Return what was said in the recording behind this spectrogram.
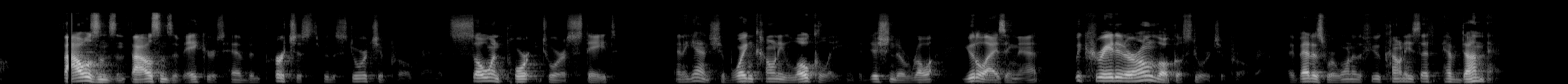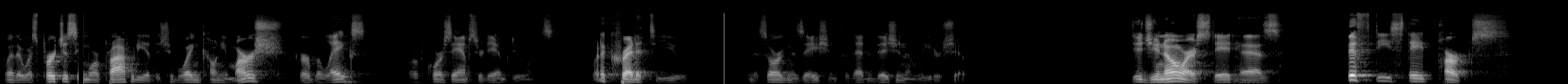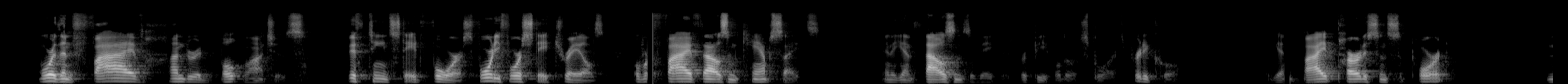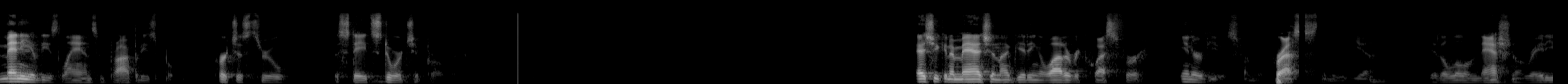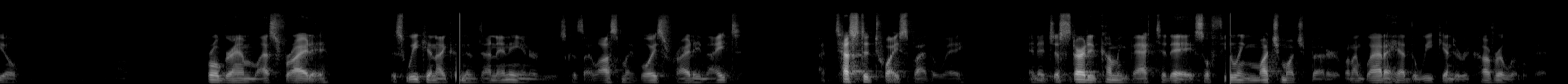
Thousands and thousands of acres have been purchased through the stewardship program. It's so important to our state. And again, Sheboygan County locally, in addition to utilizing that, we created our own local stewardship program. I bet is we're one of the few counties that have done that, whether it was purchasing more property at the Sheboygan County Marsh, Gerber Lakes, or of course Amsterdam Dunes. What a credit to you and this organization for that vision and leadership. Did you know our state has 50 state parks, more than 500 boat launches, 15 state forests, 44 state trails, over 5,000 campsites, and again, thousands of acres for people to explore. It's pretty cool. Again, bipartisan support. Many of these lands and properties purchased through the state stewardship program. As you can imagine, I'm getting a lot of requests for interviews from the press, the media. Did a little national radio program last Friday. This weekend, I couldn't have done any interviews because I lost my voice Friday night. I've tested twice, by the way, and it just started coming back today, so feeling much, much better. But I'm glad I had the weekend to recover a little bit.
